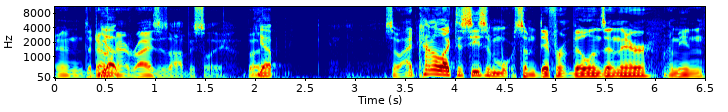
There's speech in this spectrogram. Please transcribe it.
and the Dark Yep. Knight Rises obviously. But yep. so I'd kind of like to see some more, some different villains in there. I mean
